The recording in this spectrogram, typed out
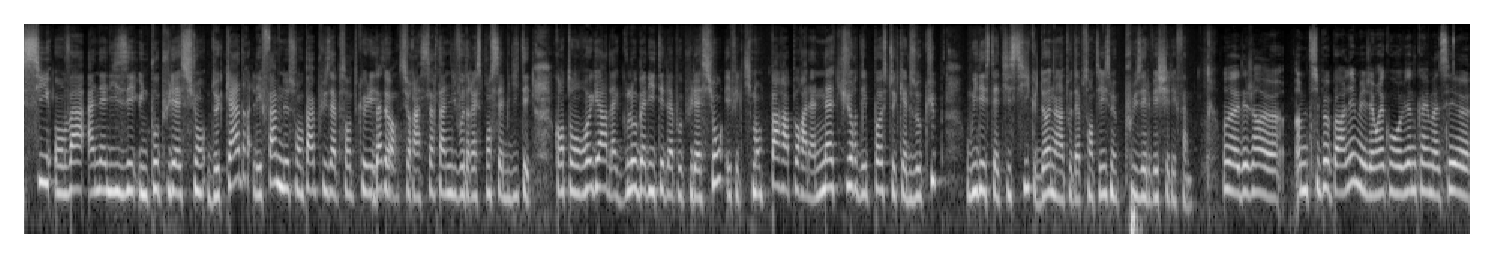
si on va analyser une population de cadres, les femmes ne sont pas plus absentes que les hommes sur un certain niveau de responsabilité. Quand on regarde la globalité de la population, effectivement, par rapport à la nature des postes qu'elles occupent, oui, les statistiques donnent un taux d'absentéisme plus élevé chez les femmes. On a déjà euh, un petit peu parlé, mais j'aimerais qu'on revienne quand même assez euh,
